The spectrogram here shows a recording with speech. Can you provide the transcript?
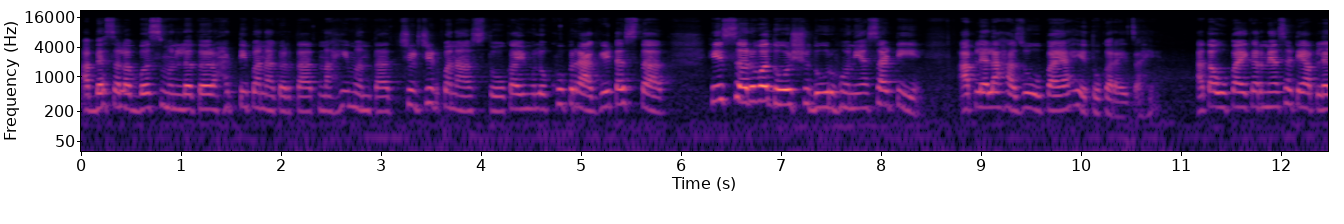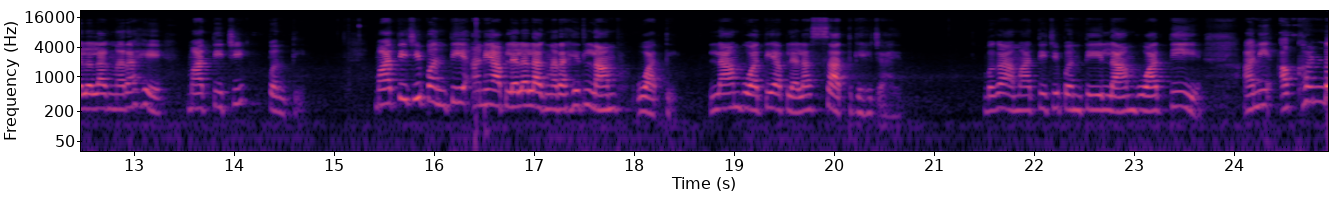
अभ्यासाला बस म्हणलं तर हट्टीपणा करतात नाही म्हणतात चिडचिडपणा असतो काही मुलं खूप रागीट असतात. हे सर्व दोष दूर होण्यासाठी आपल्याला हा जो उपाय आहे तो करायचा आहे. आता उपाय करण्यासाठी आपल्याला लागणार आहे मातीची पंती. मातीची पंती आणि आपल्याला लागणार आहेत लांब वाती. लांब वाती आपल्याला सात घ्यायच्या आहेत. बघा मातीची पंती लांब वाती आणि अखंड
